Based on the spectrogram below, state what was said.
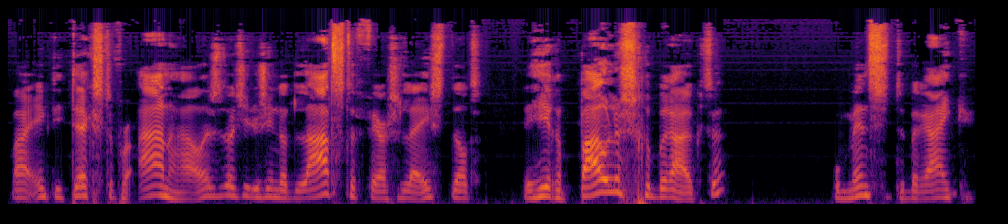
waar ik die teksten voor aanhaal, is dat je dus in dat laatste vers leest dat de Heere Paulus gebruikte om mensen te bereiken.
